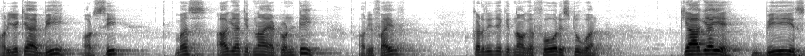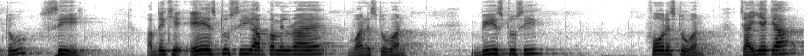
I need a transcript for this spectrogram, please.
और ये क्या है? बी और सी बस, आ गया कितना आया? ट्वेंटी और ये फाइव कर दीजिए, कितना हो गया? फोर इस टू वन। क्या आ गया ये? बी इस टू सी। अब देखिए, ए इस टू सी आपका मिल रहा है, one is to one. B is to C, four is to one. चाहिए क्या?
